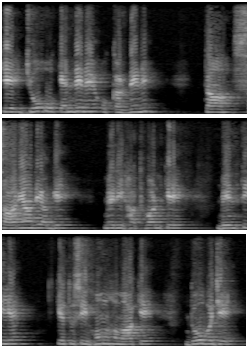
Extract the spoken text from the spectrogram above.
ਕਿ ਜੋ ਉਹ ਕਹਿੰਦੇ ਨੇ, ਉਹ ਕਰਦੇ ਨੇ। ਤਾਂ ਸਾਰਿਆਂ ਦੇ ਅੱਗੇ ਮੇਰੀ ਹੱਥ ਬਣ ਕੇ ਬੇਨਤੀ ਹੈ ਕਿ ਤੁਸੀਂ ਹੁਮ ਹਮਾ ਕੇ 2 ਵਜੇ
